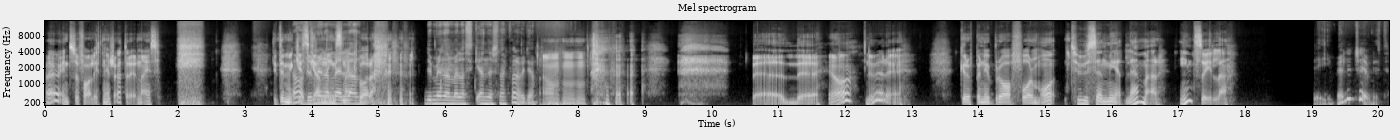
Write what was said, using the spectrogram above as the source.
det ju inte så farligt. Ni sköter det, nice. Lite mycket Ja, mellan- bara. Du menar mellan scannersnackvarvet, ja. Ja, mhm, mhm. Men eh, ja, nu är det gruppen i bra form och tusen medlemmar. Inte så illa. Det är väldigt trevligt.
